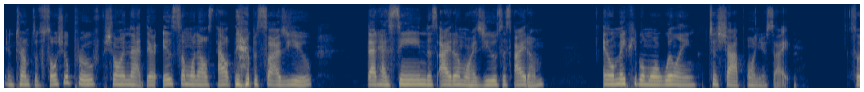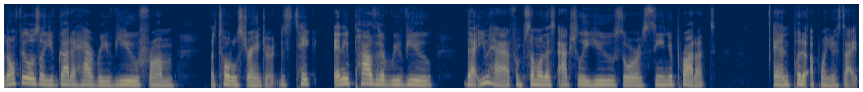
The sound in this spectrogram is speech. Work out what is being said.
in terms of social proof, showing that there is someone else out there besides you that has seen this item or has used this item. And it will make people more willing to shop on your site. So don't feel as though you've got to have review from a total stranger. Just take any positive review that you have from someone that's actually used or seen your product and put it up on your site.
